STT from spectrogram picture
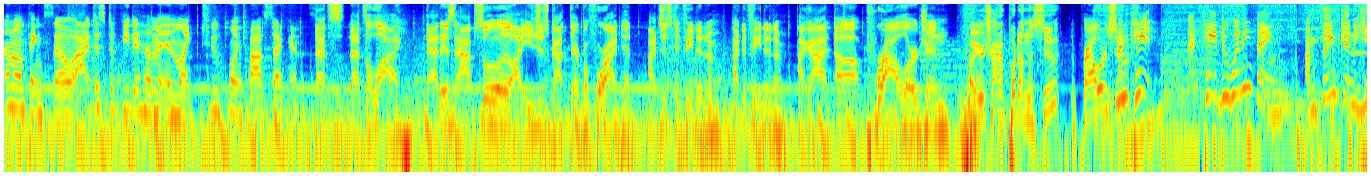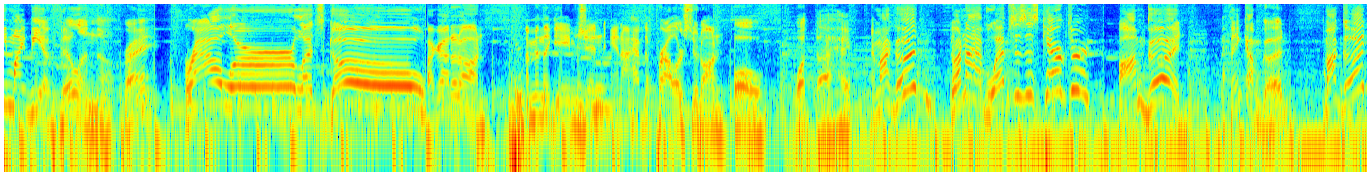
I don't think so. I just defeated him in like 2.5 seconds. That's that's a lie. That is absolutely a lie. You just got there before I did. I just defeated him. I defeated him. I got uh Prowler, Jen. Oh, you're trying to put on the suit? The Prowler suit? I can't. I can't do anything. I'm thinking he might be a villain though, right? Prowler, let's go. I got it on. I'm in the game, Jen, and I have the Prowler suit on. Whoa, what the heck? Am I good? Do I not have webs as this character? I'm good. I think I'm good. Am I good?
